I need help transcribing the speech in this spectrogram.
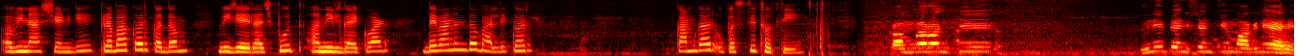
अविनाश शेंडगे प्रभाकर कदम विजय राजपूत अनिल गायकवाड देवानंद भालेकर कामगार उपस्थित होते. कामगारांची जुनी पेन्शनची मागणी आहे.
